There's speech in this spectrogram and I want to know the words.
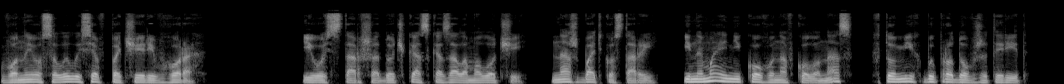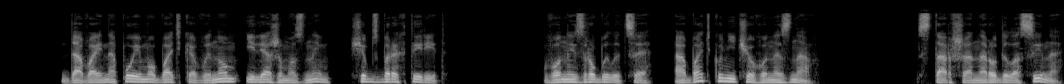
Вони оселилися в печері в горах. І ось старша дочка сказала молодшій наш батько старий, і немає нікого навколо нас, хто міг би продовжити рід. Давай напоїмо батька вином і ляжемо з ним, щоб зберегти рід. Вони зробили це, а батько нічого не знав. Старша народила сина,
